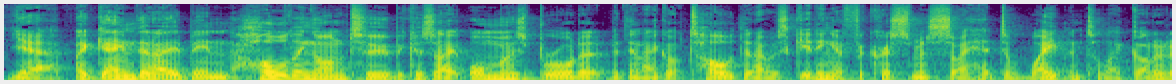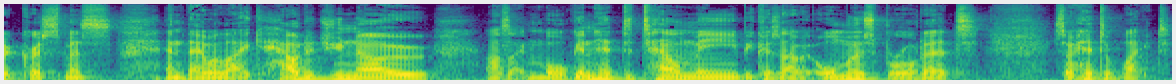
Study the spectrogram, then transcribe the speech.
Yeah, a game that I had been holding on to because I almost brought it, but then I got told that I was getting it for Christmas, so I had to wait until I got it at Christmas. And they were like, How did you know? I was like, Morgan had to tell me because I almost brought it, so I had to wait.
